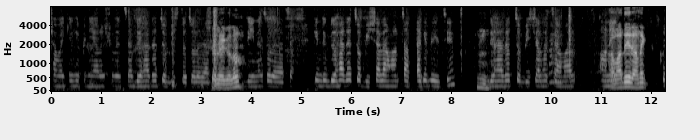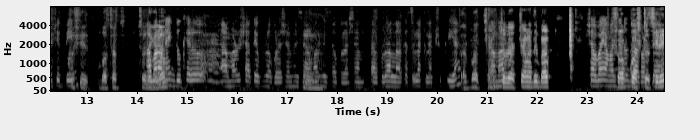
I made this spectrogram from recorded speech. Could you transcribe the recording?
সবাইকে হ্যাপি নিউ শুভেচ্ছা দুই হাজার চব্বিশ তো চলে যাচ্ছে চলে গেল দিনে চলে যাচ্ছে কিন্তু দুই হাজার চব্বিশ সালে আমার চারটাকে পেয়েছি দুই হাজার চব্বিশ সাল হচ্ছে আমার অনেক আমাদের অনেক খুশির দিন খুশির বছর চলে গেল। অনেক দুঃখের আমার সাথে অপারেশন হয়েছে আমার হয়েছে অপারেশন তারপর আল্লাহর কাছে লাখ লাখ শুকরিয়া। তারপর চলে যাচ্ছে আমাদের বাপ। সবাই আমার সব জন্য কষ্ট ছেড়ে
